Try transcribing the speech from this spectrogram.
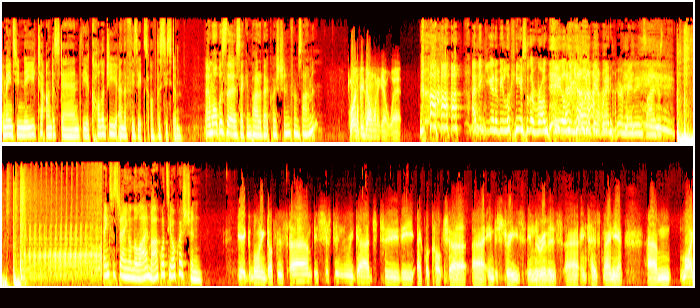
It means you need to understand the ecology and the physics of the system. And what was the second part of that question from Simon? What if you don't want to get wet? I think you're going to be looking into the wrong field if you don't want to get wet if you're a marine scientist. Thanks for staying on the line, Mark. What's your question? Yeah, good morning, doctors. Um, it's just in regards to the aquaculture uh, industries in the rivers uh, in Tasmania. Um, my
